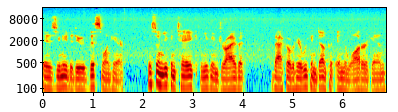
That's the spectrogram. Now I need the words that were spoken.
is you need to do this one here. This one you can take and you can drive it back over here. We can dump it in the water again.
